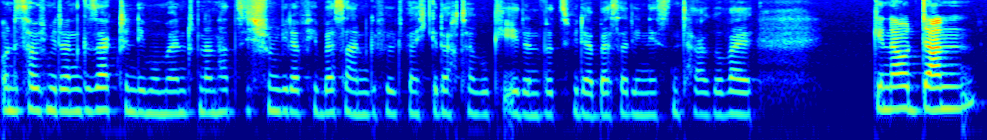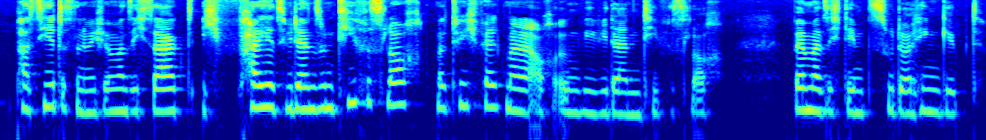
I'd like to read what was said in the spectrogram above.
Und das habe ich mir dann gesagt in dem Moment und dann hat es sich schon wieder viel besser angefühlt, weil ich gedacht habe, okay, dann wird es wieder besser die nächsten Tage, weil genau dann passiert es nämlich, wenn man sich sagt, ich falle jetzt wieder in so ein tiefes Loch. Natürlich fällt man auch irgendwie wieder in ein tiefes Loch, wenn man sich dem zu doll hingibt.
